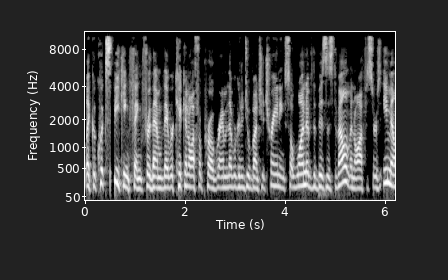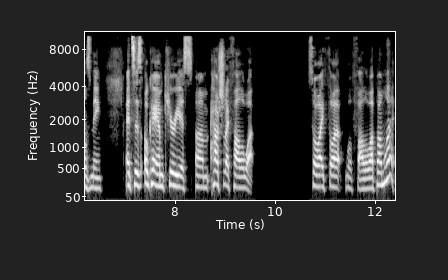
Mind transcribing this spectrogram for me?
like a quick speaking thing for them. They were kicking off a program and then we're going to do a bunch of training. So one of the business development officers emails me and says, okay, I'm curious. Um, how should I follow up? So I thought, well, follow up on what?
